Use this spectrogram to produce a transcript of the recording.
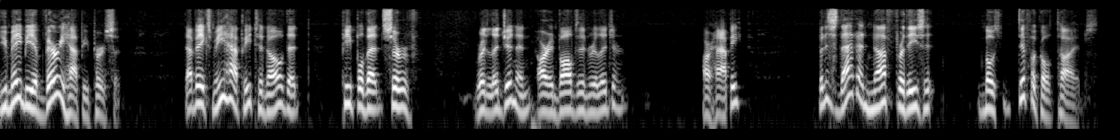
you may be a very happy person. That makes me happy to know that people that serve religion and are involved in religion are happy. But is that enough for these most difficult times?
